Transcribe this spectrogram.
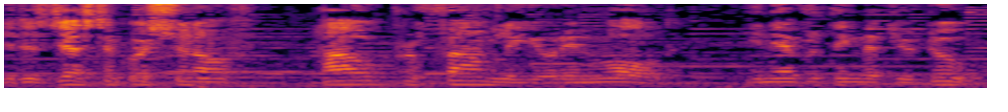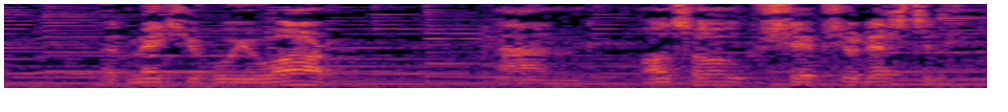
It is just a question of how profoundly you're involved in everything that you do that makes you who you are and also shapes your destiny.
